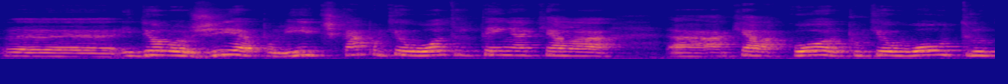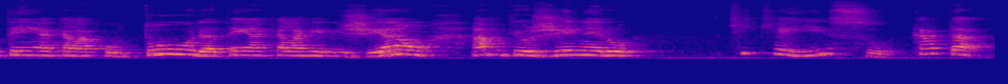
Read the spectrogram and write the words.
uh, ideologia política, ah, porque o outro tem aquela aquela cor, porque o outro tem aquela cultura, tem aquela religião, ah, porque o gênero. O que, que é isso? Cada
